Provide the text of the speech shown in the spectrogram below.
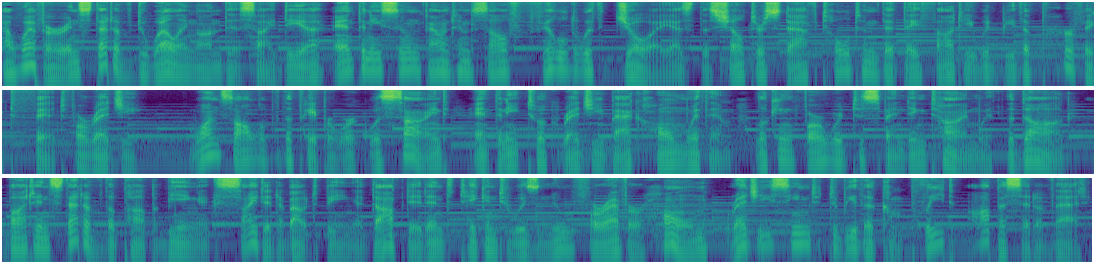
However, instead of dwelling on this idea, Anthony soon found himself filled with joy as the shelter staff told him that they thought he would be the perfect fit for Reggie. Once all of the paperwork was signed, Anthony took Reggie back home with him, looking forward to spending time with the dog. But instead of the pup being excited about being adopted and taken to his new forever home, Reggie seemed to be the complete opposite of that.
